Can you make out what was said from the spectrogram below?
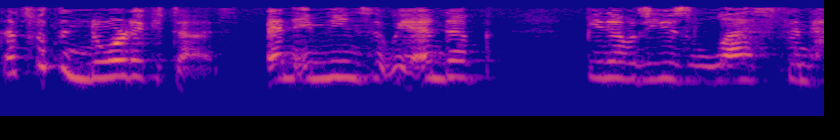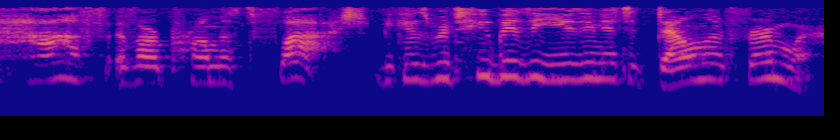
That's what the Nordic does. And it means that we end up being able to use less than half of our promised flash because we're too busy using it to download firmware.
